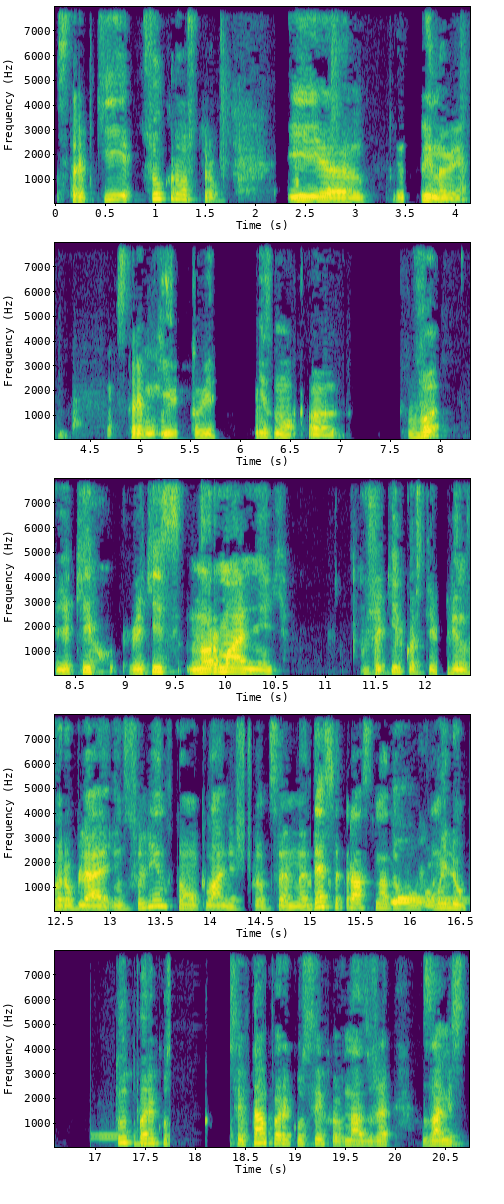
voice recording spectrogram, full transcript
стрибки цукру струб і е, інсулінові стрибки відповідно організму е, в яких в якійсь нормальній вже кількості він виробляє інсулін, в тому плані, що це не 10 разів на добу, бо ми любимо. Тут перекусив, там перекусив, і в нас вже замість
